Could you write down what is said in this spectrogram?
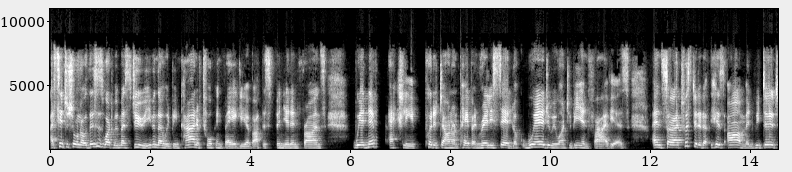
I said to Sean, oh, this is what we must do, even though we'd been kind of talking vaguely about this vineyard in France. We had never actually put it down on paper and really said, look, where do we want to be in five years? And so I twisted it, his arm and we did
